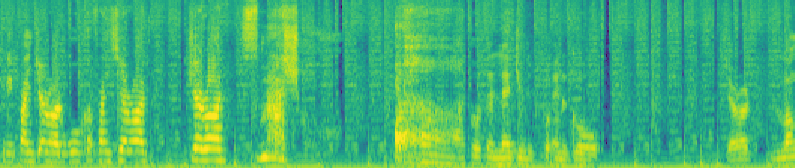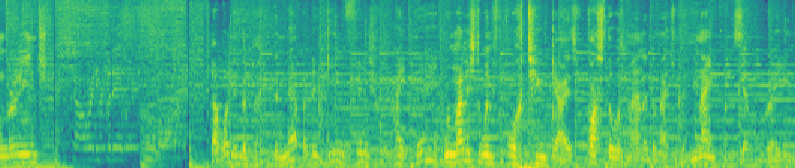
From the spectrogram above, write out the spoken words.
Can he find Gerrard? Walcott finds Gerrard. Gerrard, smash! Oh, I thought the legend had put in a goal. Gerrard, long range. That one in the back of the net, but the game finished right there. We managed to win 4-2, guys. Foster was man of the match with a 9.7 rating.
